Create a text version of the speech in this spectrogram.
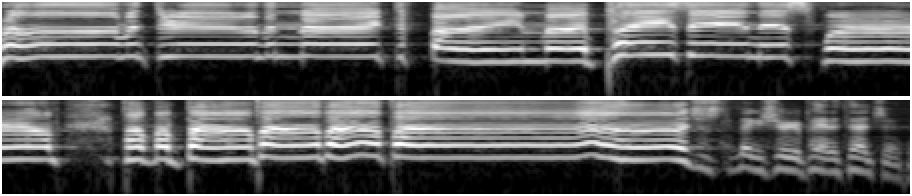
running through the night to find my place in this world. Ba, ba, ba, ba, ba, ba. Just making sure you're paying attention.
